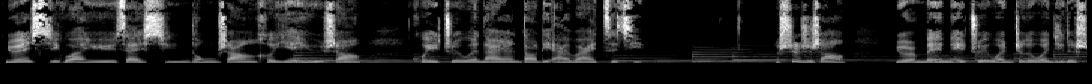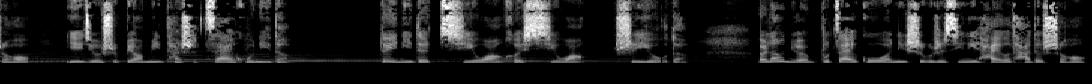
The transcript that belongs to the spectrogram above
女人习惯于在行动上和言语上会追问男人到底爱不爱自己。事实上，女人每每追问这个问题的时候，也就是表明她是在乎你的，对你的期望和希望是有的。而当女人不再过问你是不是心里还有他的时候，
